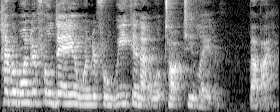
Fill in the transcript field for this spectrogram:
Have a wonderful day, a wonderful week, and I will talk to you later. Bye-bye.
